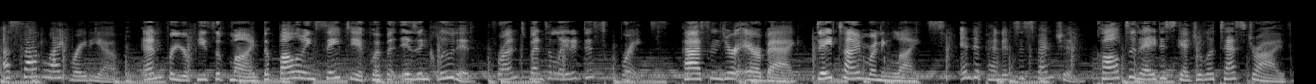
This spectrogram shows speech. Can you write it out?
a satellite radio. And for your peace of mind, the following safety equipment is included. Front ventilated disc brakes, passenger airbag, daytime running lights, independent suspension. Call today to schedule a test drive.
